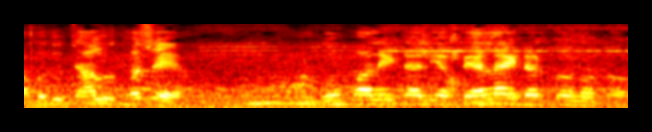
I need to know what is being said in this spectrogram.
આ બધું ચાલુ થશે. પણ ગોપાલ ઇટાલિયા પહેલાંય ડરતો નહોતો.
